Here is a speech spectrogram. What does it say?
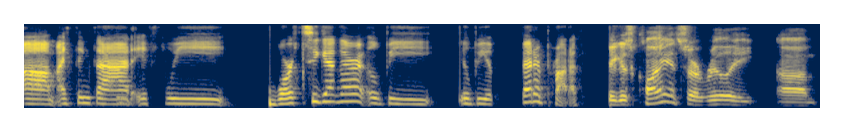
Um, I think that if we work together, it'll be it'll be a better product. Because clients are really um,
